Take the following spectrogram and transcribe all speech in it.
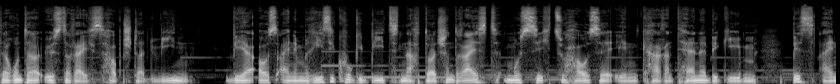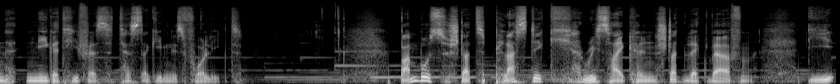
darunter Österreichs Hauptstadt Wien. Wer aus einem Risikogebiet nach Deutschland reist, muss sich zu Hause in Quarantäne begeben, bis ein negatives Testergebnis vorliegt. Bambus statt Plastik, recyceln statt wegwerfen. Die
